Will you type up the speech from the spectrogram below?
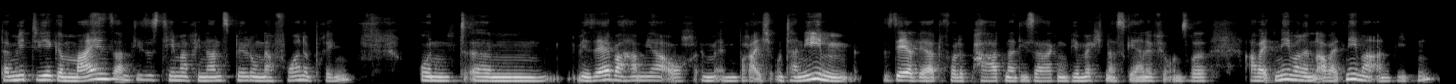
damit wir gemeinsam dieses Thema Finanzbildung nach vorne bringen. Und ähm, wir selber haben ja auch im, im Bereich Unternehmen sehr wertvolle Partner, die sagen, wir möchten das gerne für unsere Arbeitnehmerinnen und Arbeitnehmer anbieten.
